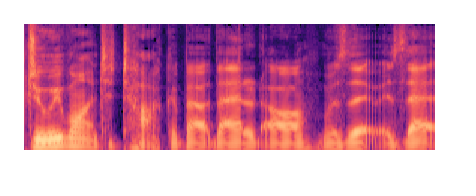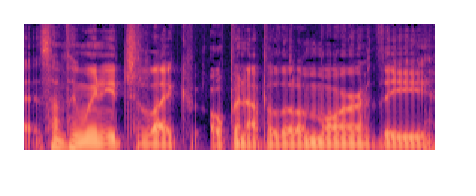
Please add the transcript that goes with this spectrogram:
do we want to talk about that at all? Was it is that something we need to like open up a little more? The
